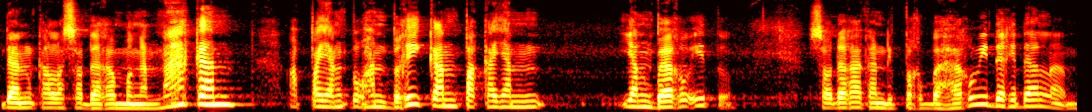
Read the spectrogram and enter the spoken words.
Dan kalau saudara mengenakan apa yang Tuhan berikan, pakaian yang baru itu. Saudara akan diperbaharui dari dalam.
